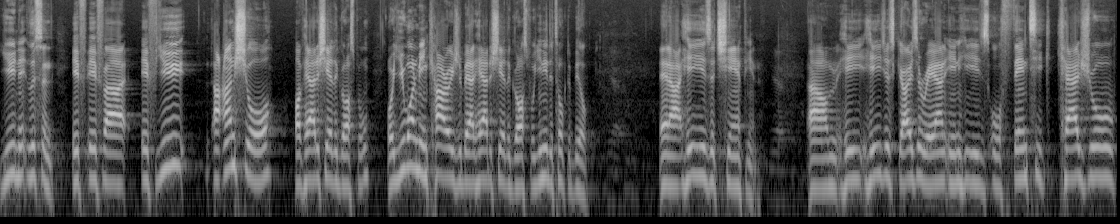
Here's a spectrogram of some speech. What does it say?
You need, listen, if, if, uh, if you are unsure of how to share the gospel, or you want to be encouraged about how to share the gospel, you need to talk to Bill. And uh, he is a champion. Um, he, he just goes around in his authentic, casual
